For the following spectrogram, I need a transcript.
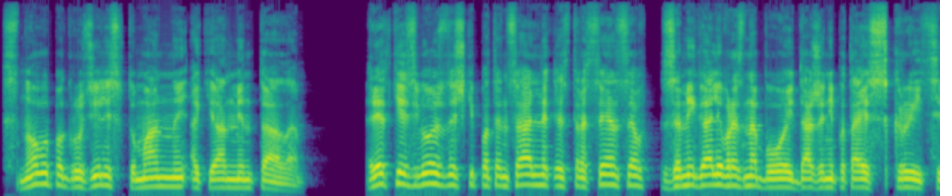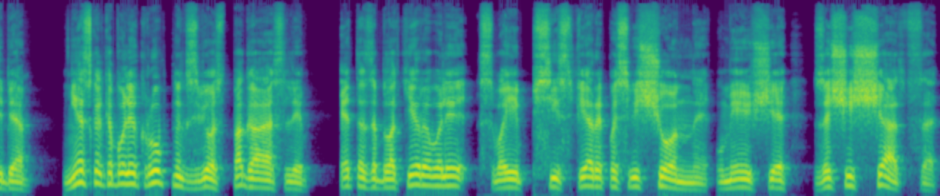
Снова погрузились в туманный океан ментала. Редкие звездочки потенциальных экстрасенсов замигали в разнобой, даже не пытаясь скрыть себя. Несколько более крупных звезд погасли. Это заблокировали свои пси-сферы посвященные, умеющие защищаться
